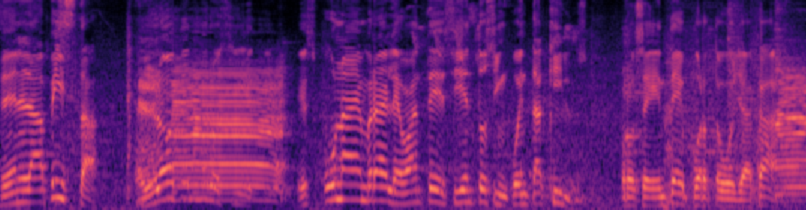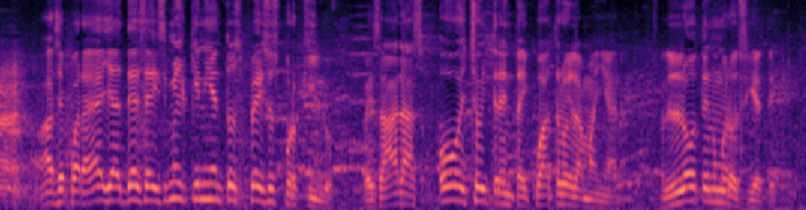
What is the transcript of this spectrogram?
En la pista, lote número 7 es una hembra de levante de 150 kilos, procedente de Puerto Boyacá. Hace para ella de 6.500 pesos por kilo, pesada a las 8 y 34 de la mañana. Lote número 7.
